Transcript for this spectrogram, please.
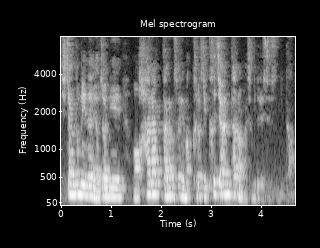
시장 금리는 여전히 어, 하락 가능성이 막 그렇게 크지 않다라고 말씀드릴 수 있습니다.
